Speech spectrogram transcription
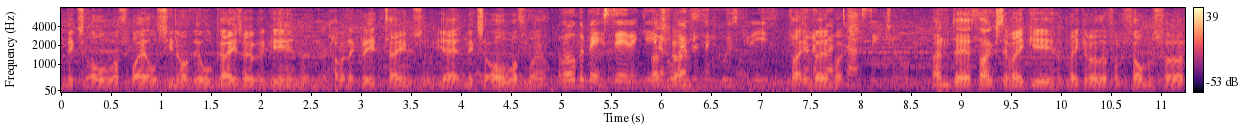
makes it all worthwhile. Seeing all the old guys out again and having a great time, so yeah, it makes it all worthwhile. Well, all the best, Eric. Eh? I hope grand. everything goes great. Thank you very a much. fantastic job. And uh, thanks to Mikey, Mikey Rutherford Films for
